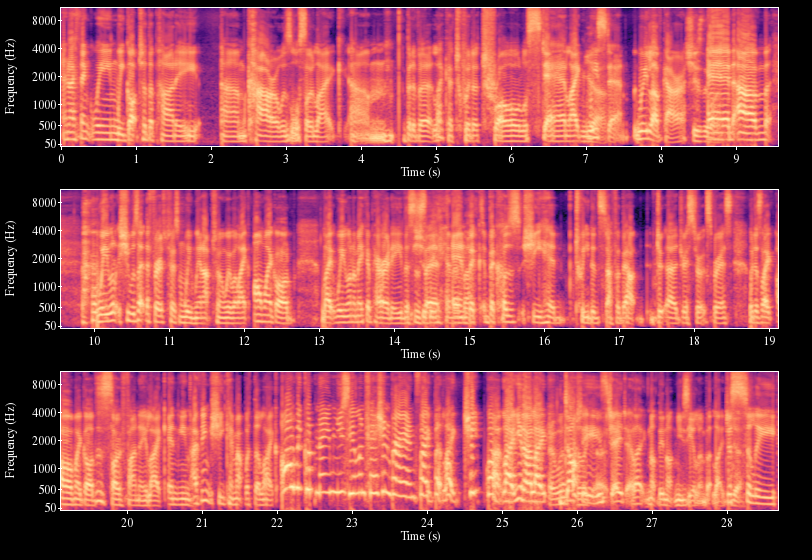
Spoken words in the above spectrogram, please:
and I think when we got to the party, um, Cara was also like um, a bit of a like a Twitter troll or stan. Like Yeah. we stan, we love Cara. She's the one. and um, we were, she was like the first person we went up to, and we were like, oh my god, like we want to make a parody. This is it. And bec- because she had tweeted stuff about D- uh, Dress to Express, we're just like, oh my god, this is so funny. Like, and then I think she came up with the like, oh, we could name New Zealand fashion brands, like, but like cheap one, like you know, like Dottie's, really JJ, like not they're not New Zealand, but like just Yeah. silly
